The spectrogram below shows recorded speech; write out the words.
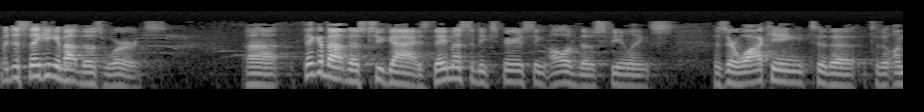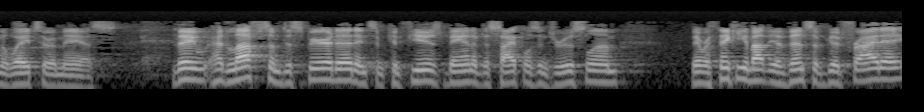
But just thinking about those words, uh, think about those two guys. They must have been experiencing all of those feelings as they're walking to the, to the, on the way to Emmaus. They had left some dispirited and some confused band of disciples in Jerusalem. They were thinking about the events of Good Friday,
